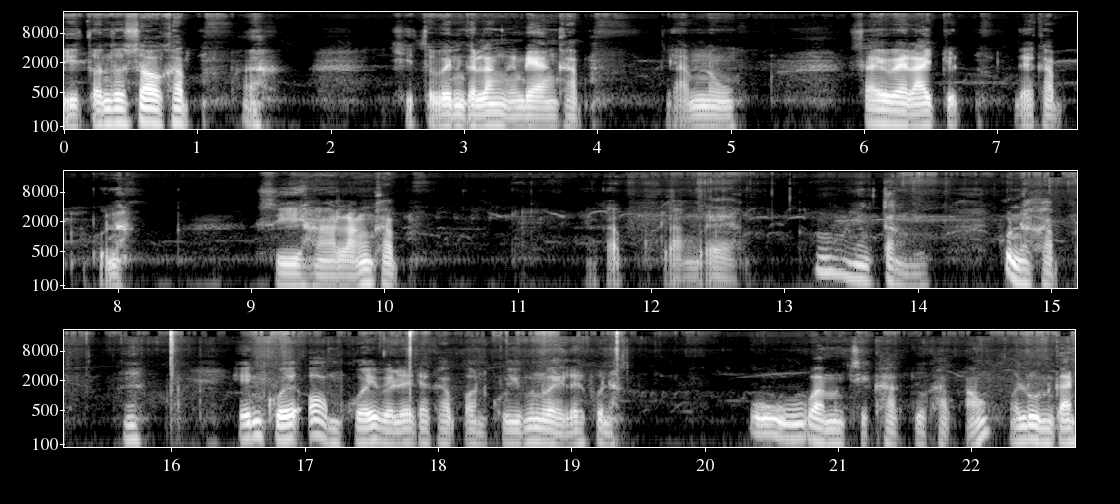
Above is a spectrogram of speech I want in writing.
ดีตอนเช้าครับอะขีดตะเวนกำลังแดงๆครับ ยามหนู ใส่ไว้หลายจุดได้ครับพุ่นนะสี่หาหลังครับนะครับ หลังแรกยังตั้งอยู่พุ่นนะครับ เห็นขวยอ้อมขวยไว้เลยนะครับ อ่อนคุยมันไว้เลยพุ่นนะอู้ว่ามันสิคักอยู่ครับ เอามาลุ้นกัน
